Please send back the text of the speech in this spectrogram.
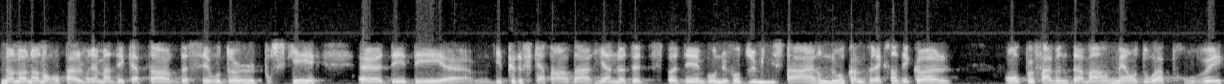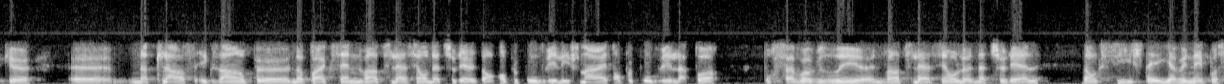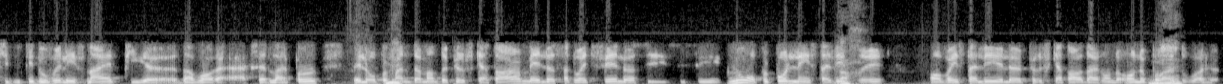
Non, non, non, non. On parle vraiment des capteurs de CO2. Pour ce qui est euh, des, des, euh, des purificateurs d'air, il y en a de disponibles au niveau du ministère. Nous, comme direction d'école, on peut faire une demande, mais on doit prouver que euh, notre classe, exemple, n'a pas accès à une ventilation naturelle. Donc, on peut pas ouvrir les fenêtres, on peut pas ouvrir la porte pour favoriser une ventilation naturelle. Donc, si il y avait une impossibilité d'ouvrir les fenêtres puis euh, d'avoir accès de l'air pur, mais là, on peut faire une demande de purificateur, mais là, ça doit être fait. Là, c'est, nous, on peut pas l'installer, oh. dire on va installer le purificateur d'air. On n'a pas ce droit-là.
